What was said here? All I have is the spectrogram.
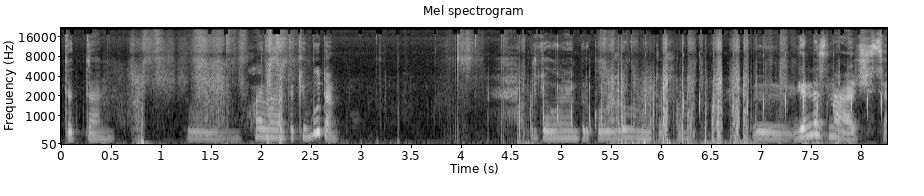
титан. Хай воно так і буде. Просто головне прикол зробимо, то що. е, Я не знаю, чи це.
